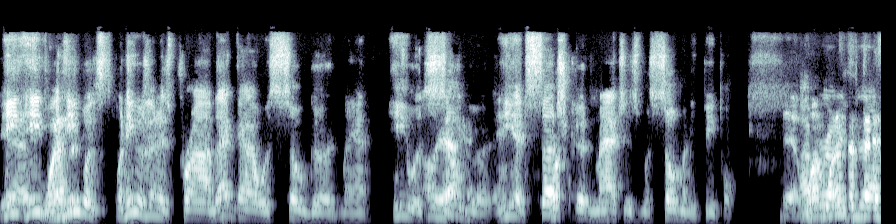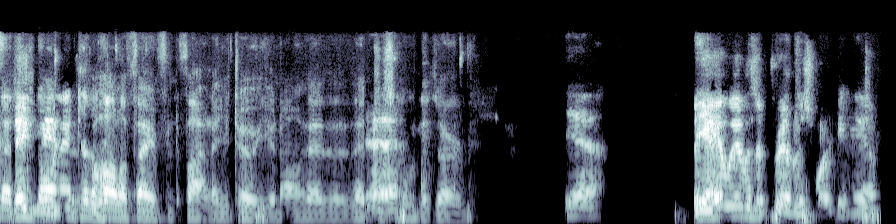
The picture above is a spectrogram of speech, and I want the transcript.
He, Yeah, he when of he was when he was in his prime, that guy was so good, man. He was Oh, so good, and he had such good matches with so many people. yeah, I one, one of the best that he's big going into the Hall of Fame finally too. You know that that Yeah. just so deserved. Yeah. But yeah, it, it was a privilege working him.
